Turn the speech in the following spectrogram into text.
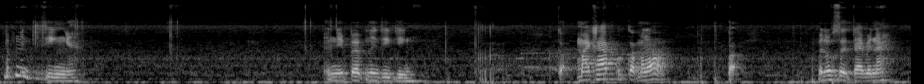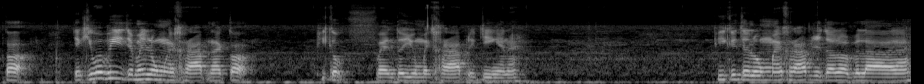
แป๊บนึงจริงๆไงอันนี้แป๊บนึงจริงๆก็ไมครับก็กลับมาแล้วก็ไม่ต้องเสียใจไปนะ ก็อย่าคิดว่าพี่จะไม่ลงไมครับนะก็พี่กับแฟนตัวยงไมครับจริงๆนะพี่ก็จะลงไมครับอยู่ตลอดเวลานะ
